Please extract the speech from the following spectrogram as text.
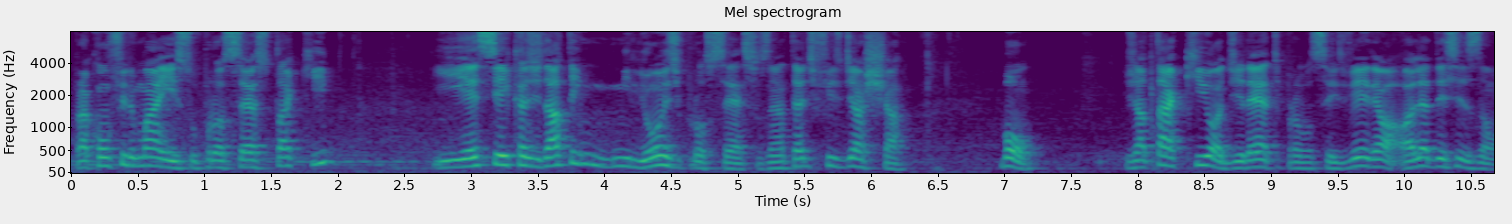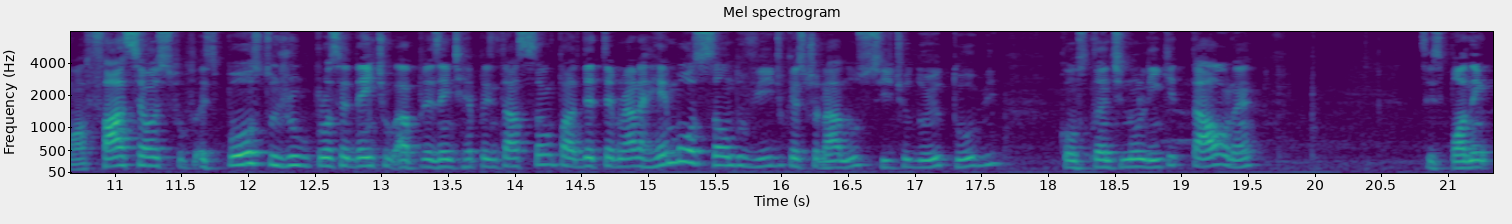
para confirmar isso, o processo está aqui. E esse candidato tem milhões de processos, né? Até difícil de achar. Bom, já está aqui, ó, direto para vocês verem, ó, olha a decisão. A face ao exposto, julgo procedente a presente representação para determinar a remoção do vídeo questionado no sítio do YouTube, constante no link e tal, né? Vocês podem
